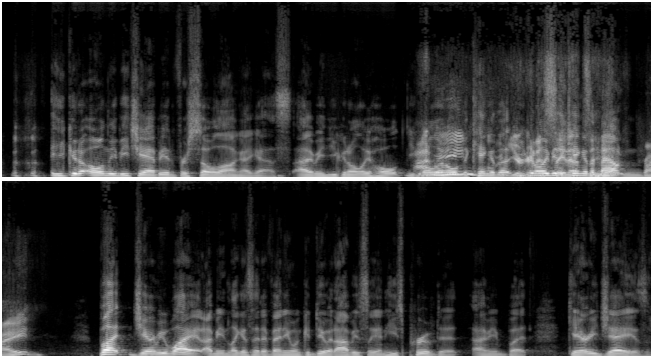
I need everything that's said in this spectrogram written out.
he could only be champion for so long. I guess. I mean, you can only hold. You can I only hold the king of the. you're can only be the king of the him? mountain. Right? But Jeremy Wyatt, I mean, like I said, if anyone could do it, obviously, and he's proved it. I mean, but Gary Jay is a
